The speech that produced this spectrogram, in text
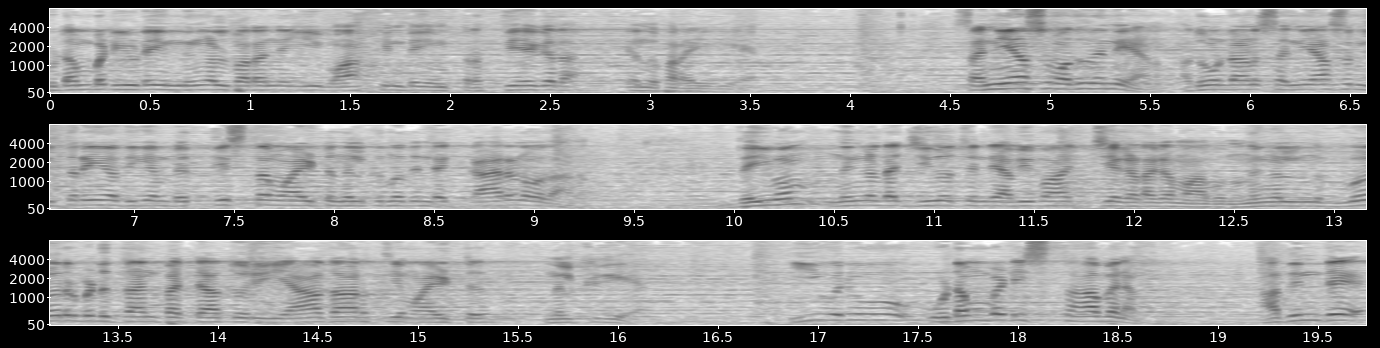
ഉടമ്പടിയുടെയും നിങ്ങൾ പറഞ്ഞ ഈ വാക്കിന്റെയും പ്രത്യേകത എന്ന് പറയുകയാണ്. സന്യാസം അതുതന്നെയാണ് അതുകൊണ്ടാണ് സന്യാസം ഇത്രയും അധികം വ്യത്യസ്തമായിട്ട് നിൽക്കുന്നതിന്റെ കാരണം അതാണ്. ദൈവം നിങ്ങളുടെ ജീവിതത്തിന്റെ അവിഭാജ്യ ഘടകമാകുന്നു. നിങ്ങളിൽ നിന്ന് വേർപെടുത്താൻ പറ്റാത്ത ഒരു യാഥാർത്ഥ്യമായിട്ട് നിൽക്കുകയാണ്. ഈ ഒരു ഉടമ്പടി സ്ഥാപനം അതിന്റെ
